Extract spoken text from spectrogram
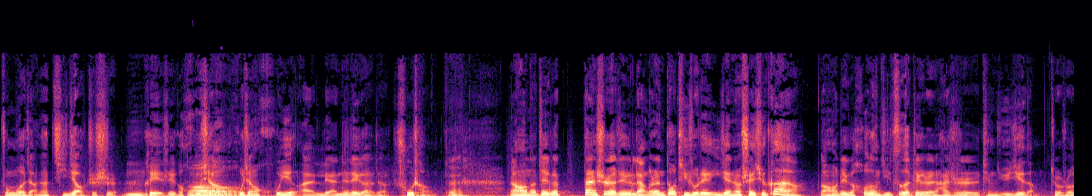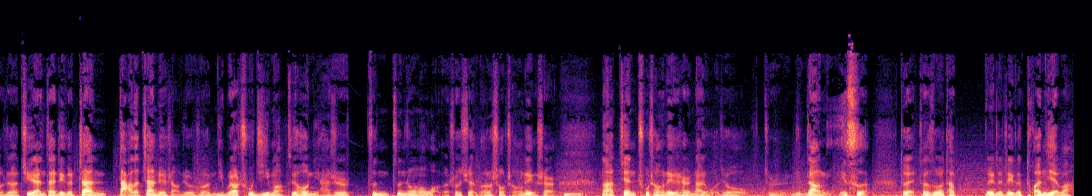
中国讲叫犄角之势，嗯。可以这个互相、哦互相呼应，哎，连着这个叫出城。对，然后呢，这个但是这个两个人都提出这个意见，说谁去干啊？然后这个后藤吉次这个人还是挺局气的，就是说，这既然在这个战大的战略上，就是说你不要出击嘛，最后你还是尊尊重了我们，说选择了守城这个事儿。嗯，那建出城这个事儿，那我就就是让你一次。对，他说他为了这个团结吧，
